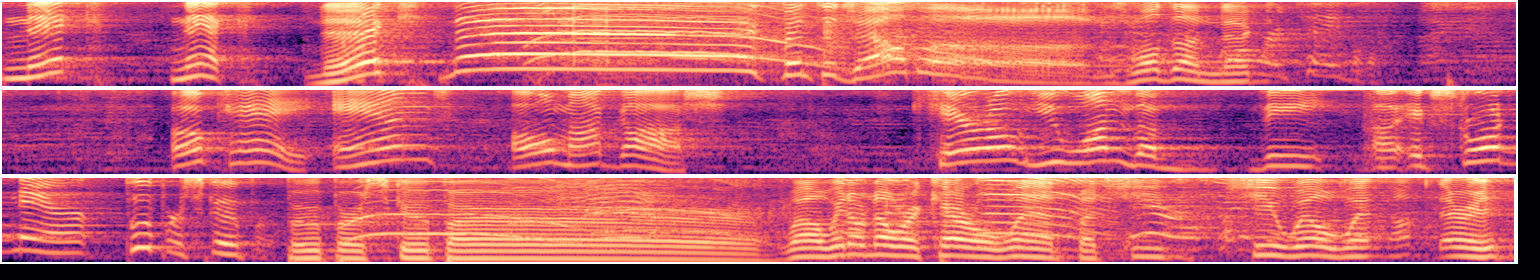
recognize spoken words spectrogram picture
Nick, Nick. Nick, Nick, vintage albums. Well done, Nick. Okay, and oh my gosh, Carol, you won the the uh, extraordinaire pooper scooper. Pooper scooper. Well, we don't know where Carol went, but she she will win. Oh, there,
